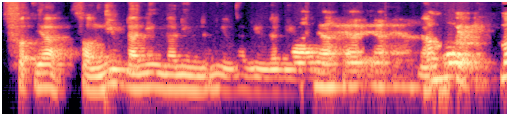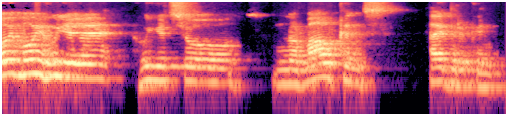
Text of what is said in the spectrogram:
van, ja, van nieuw naar nieuw naar nieuw naar nieuw naar nieuw naar nieuw. Ja, ja, ja. ja. Mooi, mooi, mooi hoe, je, hoe je het zo normaal kunt uitdrukken.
